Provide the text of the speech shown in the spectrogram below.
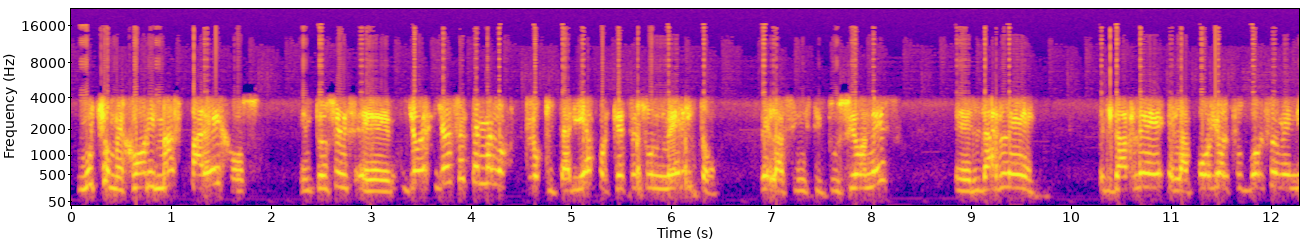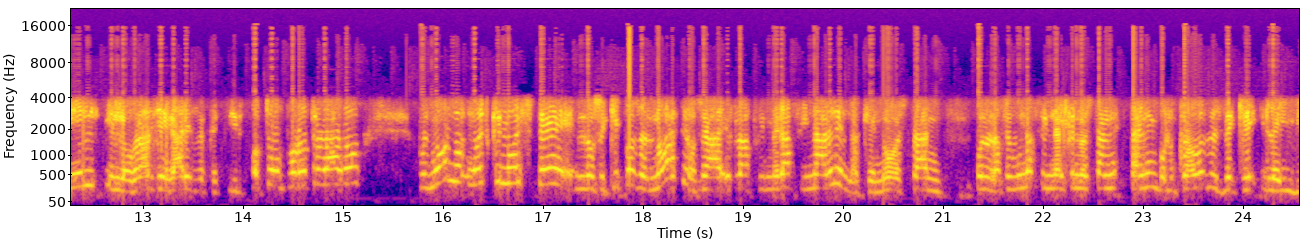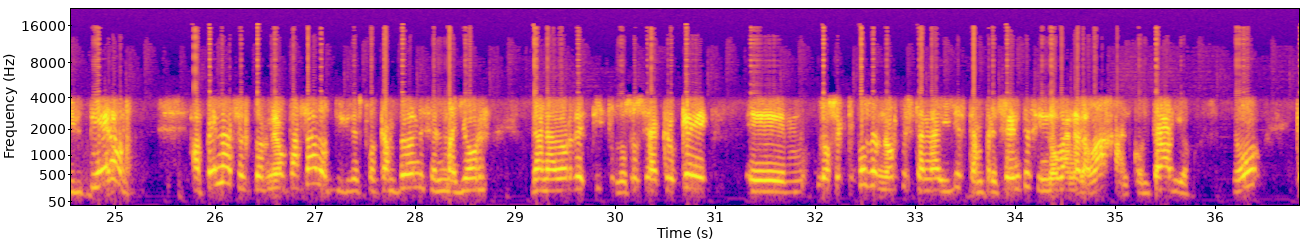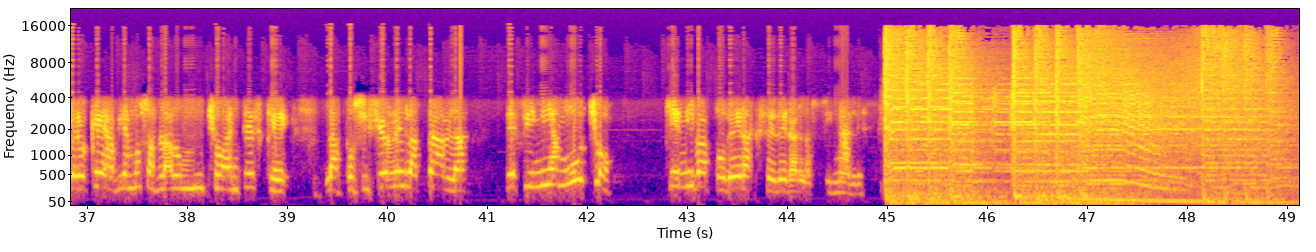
mucho mejor y más parejos. Entonces, eh, yo, yo ese tema lo, lo quitaría porque este es un mérito de las instituciones el darle el darle el apoyo al fútbol femenil y lograr llegar y repetir. Otro, por otro lado, pues no, no, no es que no esté los equipos del norte, o sea, es la primera final en la que no están, bueno, la segunda final que no están tan involucrados desde que le invirtieron. Apenas el torneo pasado, Tigres fue campeón, es el mayor ganador de títulos, o sea, creo que eh, los equipos del norte están ahí, están presentes y no van a la baja, al contrario, ¿no? Creo que habíamos hablado mucho antes que la posición en la tabla definía mucho quién iba a poder acceder a las finales.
